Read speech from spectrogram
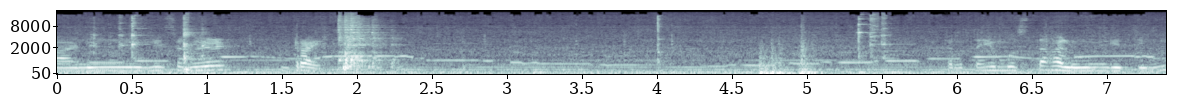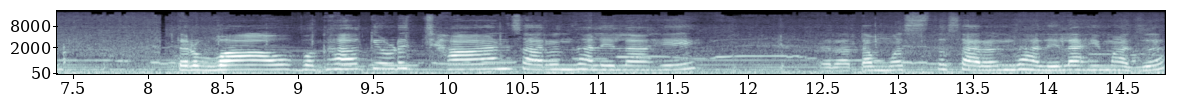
आणि हे सगळे ड्राय तर आता हे मस्त हलवून घेते मी. तर वाव बघा केवढं छान सारण झालेलं आहे. तर आता मस्त सारण झालेलं आहे माझं.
